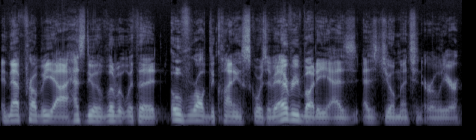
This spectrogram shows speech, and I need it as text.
and that probably uh, has to do a little bit with the overall declining scores of everybody, as as Joe mentioned earlier.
